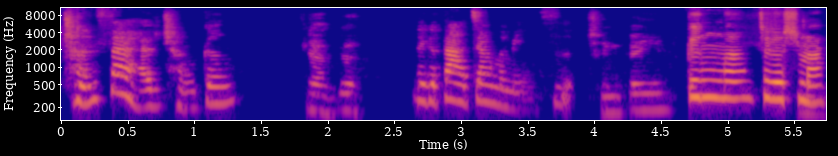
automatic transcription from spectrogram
陈赛还是陈根？两个。那个大将的名字？陈根。根吗？这个是吗？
